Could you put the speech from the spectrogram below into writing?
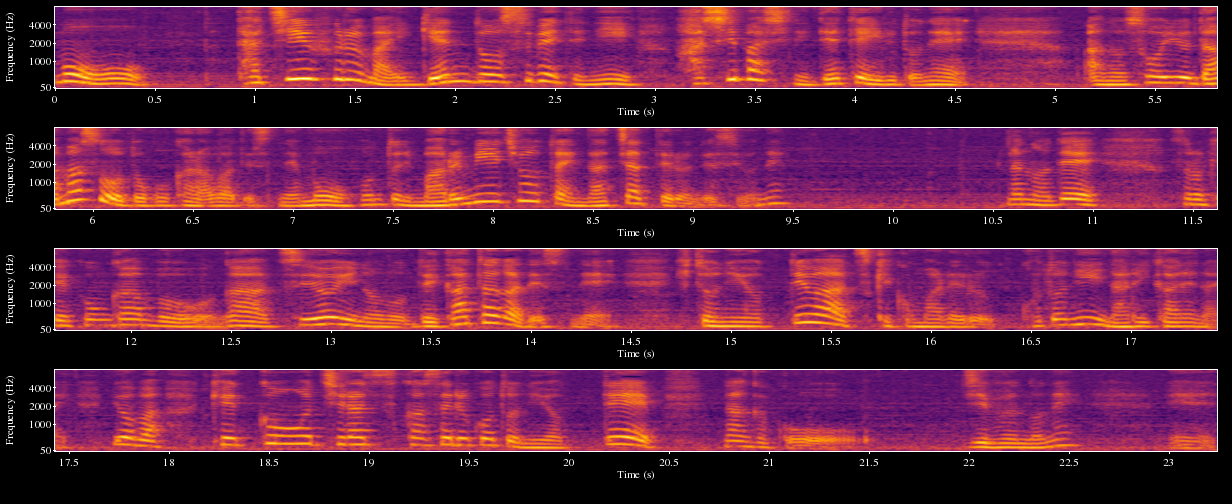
もう立ち居振る舞い言動全てに端々に出ているとねあのそういう騙す男からはですねもう本当に丸見え状態になっちゃってるんですよね。なのでその結婚願望が強いのの出方がですね人によってはつけ込まれることになりかねない。要は結婚をちらつかせることによってなんかこう自分のねえ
